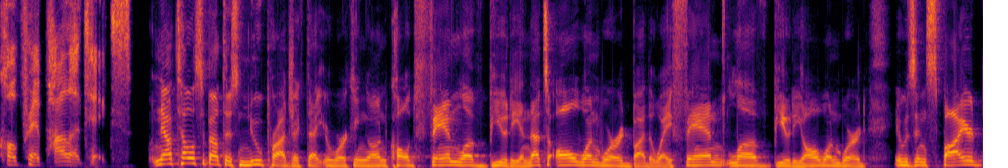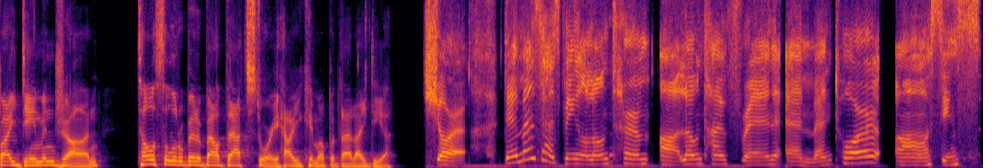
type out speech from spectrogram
corporate politics. Now, tell us about this new project that you're working on called Fan Love Beauty. And that's all one word, by the way Fan Love Beauty, all one word. It was inspired by Daymond John. Tell us a little bit about that story, how you came up with that idea. Sure. Daymond has been a long term, uh, long time friend and mentor uh, since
